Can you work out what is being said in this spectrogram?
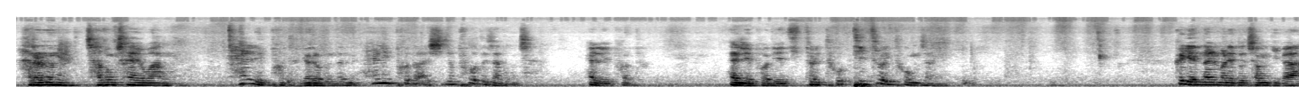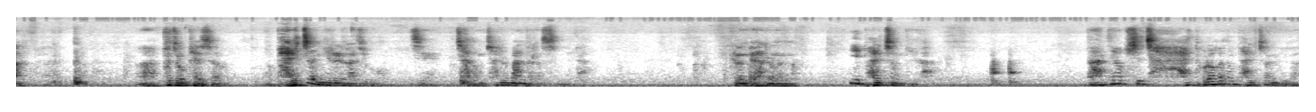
하루는 자동차의 왕 헨리포드. 여러분들은 헨리포드 아시죠? 포드 자동차. 헨리포드. 헨리포드의 디트로이트, 디트로이트 공장이. 그 옛날만 해도 전기가 아, 부족해서 발전기를 가지고 이제 자동차를 만들었습니다. 그런데 하루는 이 발전기가 난데없이 잘 돌아가던 발전기가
